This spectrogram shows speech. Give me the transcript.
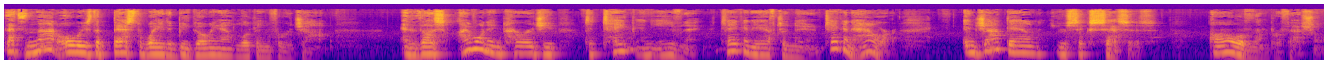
that's not always the best way to be going out looking for a job. And thus, I want to encourage you to take an evening, take an afternoon, take an hour, and jot down your successes, all of them professionally.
